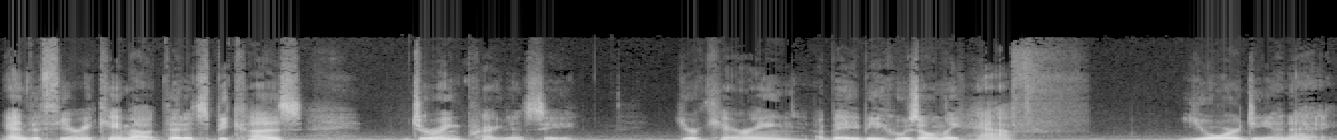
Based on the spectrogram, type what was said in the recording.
And the theory came out that it's because during pregnancy you're carrying a baby who's only half your DNA.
